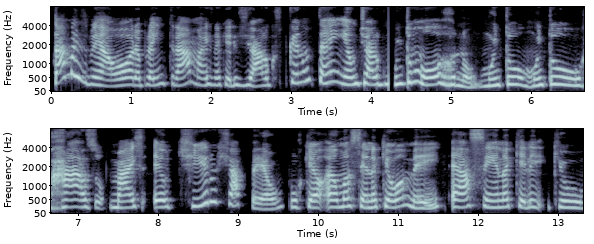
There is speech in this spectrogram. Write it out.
tá mais meia hora para entrar mais naqueles diálogos, porque não tem, é um diálogo muito morno, muito, muito raso. Mas eu tiro o chapéu, porque é uma cena que eu amei. É a cena que ele, que o,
